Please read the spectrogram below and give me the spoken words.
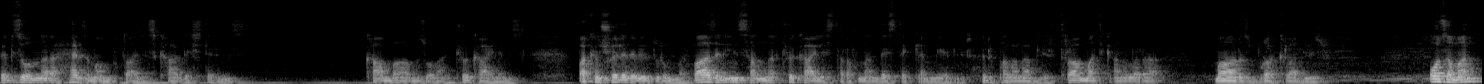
Ve biz onlara her zaman muhtacız. Kardeşlerimiz, kan bağımız olan kök ailemiz. Bakın şöyle de bir durum var. Bazen insanlar kök ailesi tarafından desteklenmeyebilir, hırpalanabilir, travmatik anılara maruz bırakılabilir. O zaman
